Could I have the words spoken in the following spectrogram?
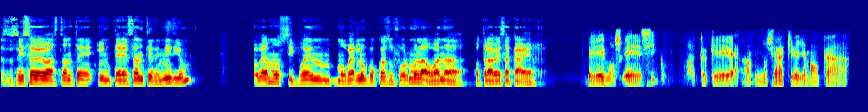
Sí se ve bastante interesante de Medium. veamos si pueden moverlo un poco a su fórmula o van a otra vez a caer. Veremos. Eh, sí, creo que anunciar a Kira Yamaoka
